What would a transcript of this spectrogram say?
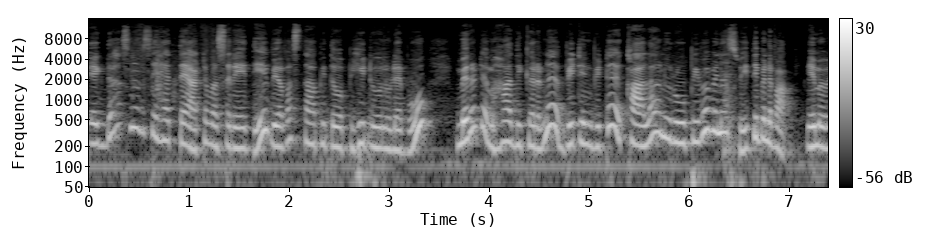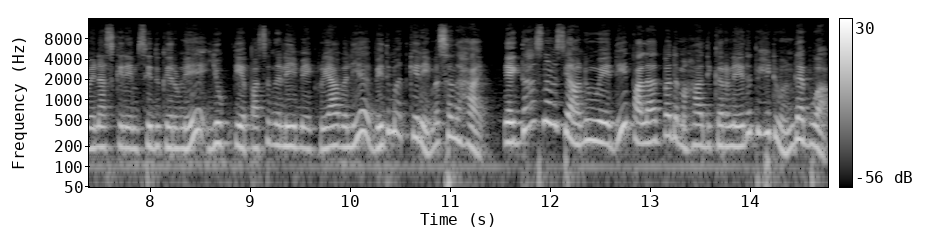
එක්දහස් නවසේ හැත්තෑ අට වසරේදී ව්‍යවස්ථාපිතව පිහිටුවනු ලැබූ මෙරට මහාධිකරණ විටින් විට කාලානුරූපීව වෙනස් වී තිබෙනවා. එම වෙනස් කිරීම සිදු කෙරුණේ යුක්තිය පසඳලීමේ ක්‍රියාවලිය විධිමත් කිරීම සඳහායි. එක්දහස් නවසේ අනුවේදී පළාත්බද මහාධිකරණයද පිහිටුවනු ලැබුවා.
